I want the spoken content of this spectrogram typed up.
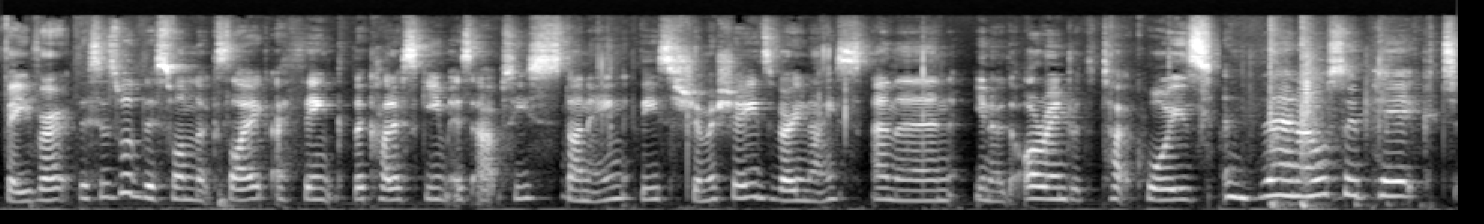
favorite. This is what this one looks like. I think the color scheme is absolutely stunning. These shimmer shades, very nice. And then, you know, the orange with the turquoise. And then I also picked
